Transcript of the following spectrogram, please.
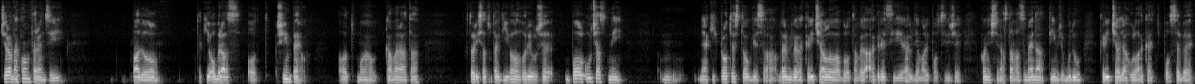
Včera na konferencii padol taký obraz od Šimpeho, od môjho kamaráta, ktorý sa tu tak díval, hovoril, že bol účastný mm, nejakých protestov, kde sa veľmi veľa kričalo a bolo tam veľa agresie a ľudia mali pocit, že konečne nastáva zmena tým, že budú kričať a hulákať po sebe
